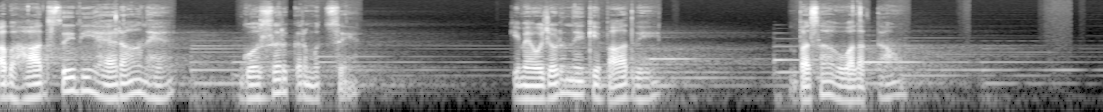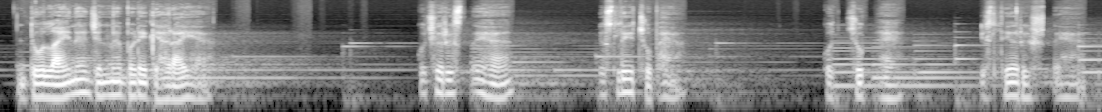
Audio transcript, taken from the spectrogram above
اب ہاتھ سے بھی حیران ہے گزر کر مجھ سے کہ میں اجڑنے کے بعد بھی بسا ہوا لگتا ہوں۔ دو لائنیں جن میں بڑی گہرائی ہے کچھ رشتے ہیں، اس لیے چپ ہیں۔ کچھ چپ ہے اس لیے رشتے ہیں۔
